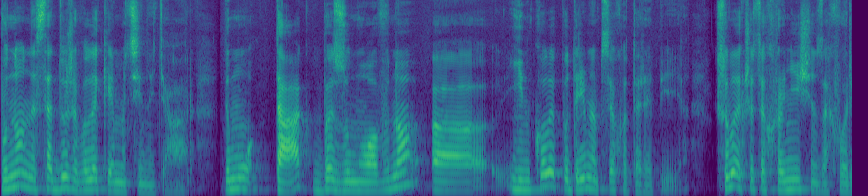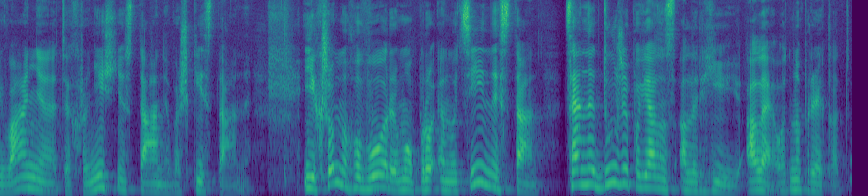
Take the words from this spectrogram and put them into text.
воно несе дуже великий емоційний тягар. Тому так, безумовно, е, інколи потрібна психотерапія. Особливо, якщо це хронічні захворювання, це хронічні стани, важкі стани. І якщо ми говоримо про емоційний стан, це не дуже пов'язано з алергією. Але, от, наприклад,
